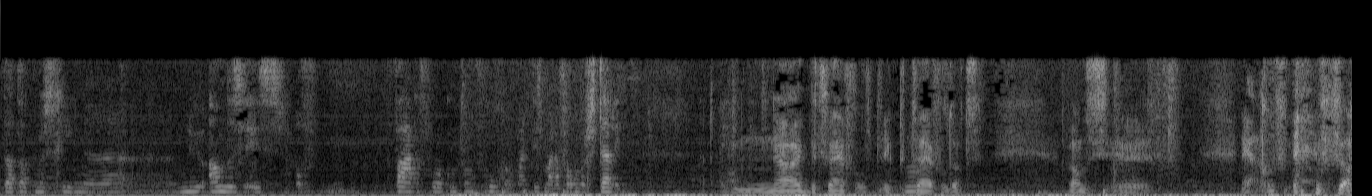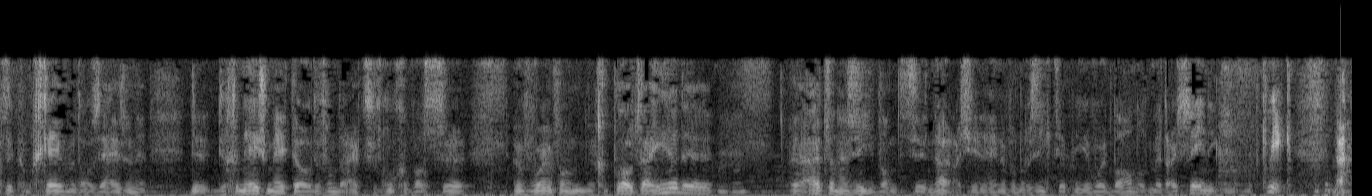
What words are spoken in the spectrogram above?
dat dat misschien eh, nu anders is of vaker voorkomt dan vroeger. Maar het is maar een veronderstelling. Dat weet ik niet. Nou, ik betwijfel, ik betwijfel dat. Want, eh, nou ja, goed, zoals ik op een gegeven moment al zei, zo net, de, de geneesmethode van de artsen vroeger was eh, een vorm van geprotraheerde eh, euthanasie. Want eh, nou, als je een of andere ziekte hebt en je wordt behandeld met arsenicum of met kwik, nou,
